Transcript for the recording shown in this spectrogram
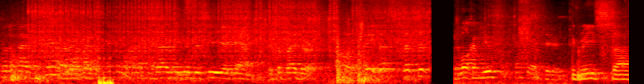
What a pleasure. Very good to see you again. It's a pleasure. Oh, hey, let's, let's, to welcome you. To, to Greece uh,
